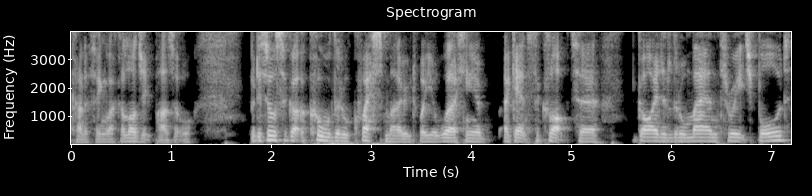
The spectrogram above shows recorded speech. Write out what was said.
kind of thing, like a logic puzzle. But it's also got a cool little quest mode where you're working against the clock to guide a little man through each board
